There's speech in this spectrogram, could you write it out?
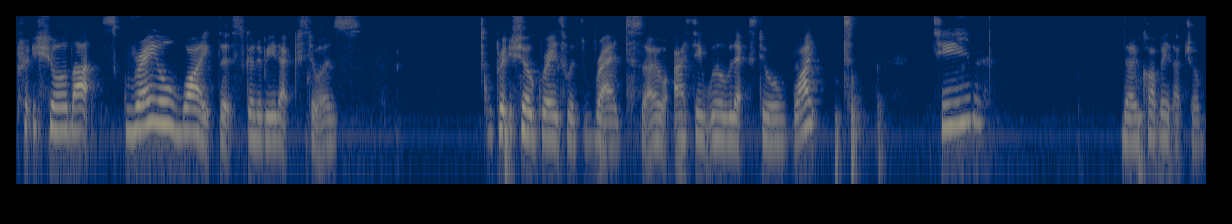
Pretty sure that's grey or white that's going to be next to us. I'm pretty sure grey's with red, so I think we'll be next to a white team. No, can't make that jump.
